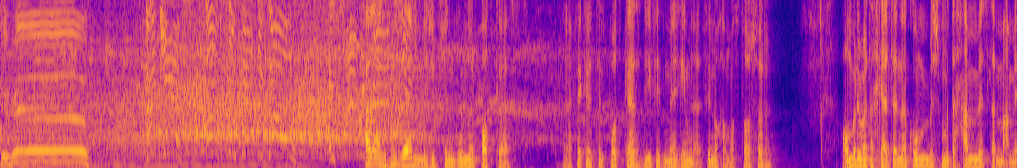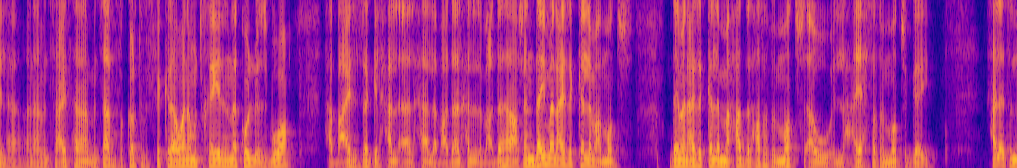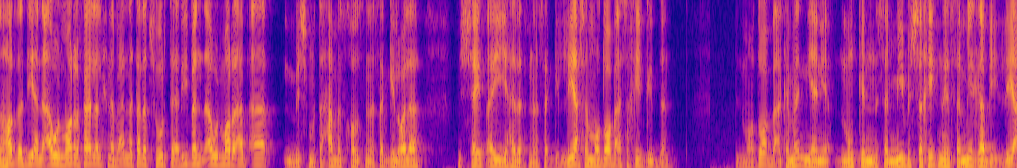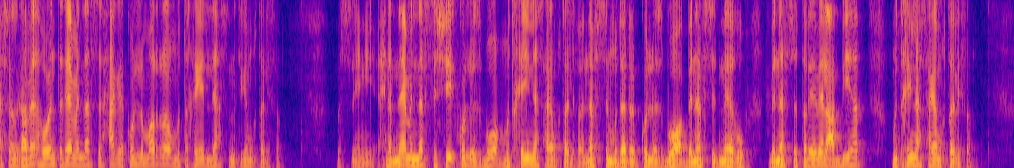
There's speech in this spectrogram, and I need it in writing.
Giroud. And yes, Arsenal get the goal. It's Aaron حلقة. جديدة من Egyptian Gooner Podcast أنا فكرة البودكاست دي في دماغي من 2015 عمري ما تخيلت إن أكون مش متحمس لما أعملها أنا من ساعتها من ساعة ما فكرت في الفكرة وأنا متخيل إن أنا كل أسبوع هبقى عايز أسجل حلقة الحلقة اللي بعدها الحلقة اللي بعدها عشان دايما عايز أتكلم عن الماتش دايما عايز أتكلم مع حد اللي حصل في الماتش أو اللي هيحصل في الماتش الجاي حلقة النهارده دي أنا أول مرة فعلا إحنا بقالنا ثلاث شهور تقريبا أول مرة أبقى مش متحمس خالص إن أسجل ولا مش شايف أي هدف إن أنا أسجل. ليه؟ عشان الموضوع بقى سخيف جدا. الموضوع بقى كمان يعني ممكن نسميه بالشخيف نسميه غبي. ليه؟ عشان الغباء هو أنت تعمل نفس الحاجة كل مرة ومتخيل اللي يحصل نتيجة مختلفة. بس يعني إحنا بنعمل نفس الشيء كل أسبوع متخيلين يحصل حاجة مختلفة. نفس المدرب كل أسبوع بنفس دماغه بنفس الطريقة بيلعب بيها متخيلين حاجة مختلفة.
